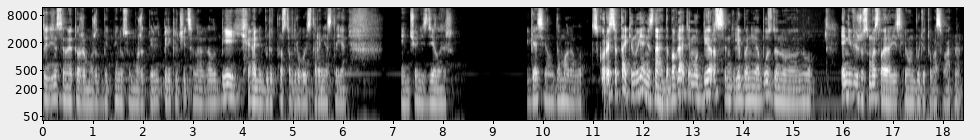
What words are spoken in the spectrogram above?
Вот единственное тоже может быть минус, он может переключиться на голубей, они будут просто в другой стороне стоять. И ничего не сделаешь. Фига себе, он дамага. Вот скорость атаки, ну я не знаю, добавлять ему берс, либо необузданную, ну я не вижу смысла, если он будет у вас ватным.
